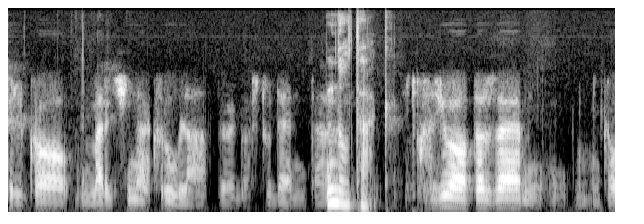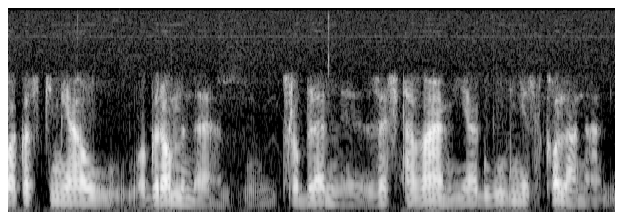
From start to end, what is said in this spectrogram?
Tylko Marcina Króla, byłego studenta. No tak Chodziło o to, że Kołakowski miał ogromne problemy ze stawami, a głównie z kolanami.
